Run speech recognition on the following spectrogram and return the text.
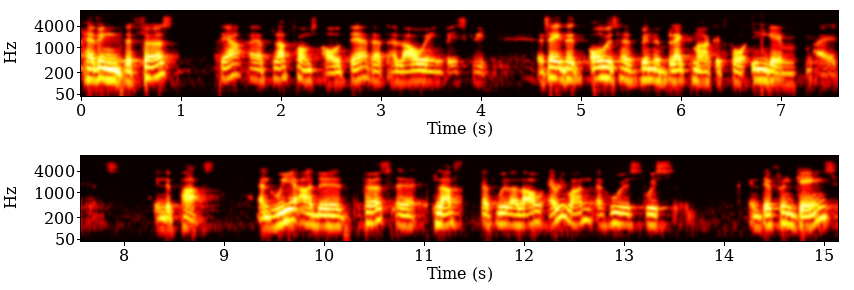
having the first. There are platforms out there that allowing basically, let's say that always has been a black market for in-game items in the past, and we are the first uh, platform that will allow everyone who is who is in different games.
